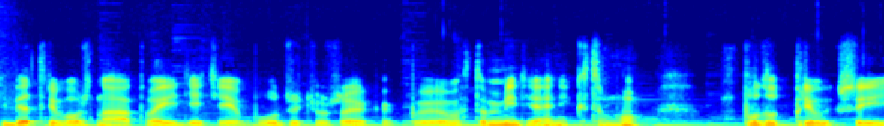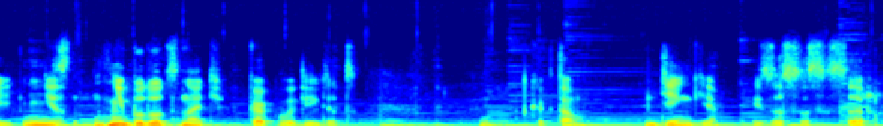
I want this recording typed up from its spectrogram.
Тебе тревожно, а твои дети будут жить уже как бы в этом мире, они к этому будут привыкшие и не, не будут знать, как выглядят, как там, деньги из СССР.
